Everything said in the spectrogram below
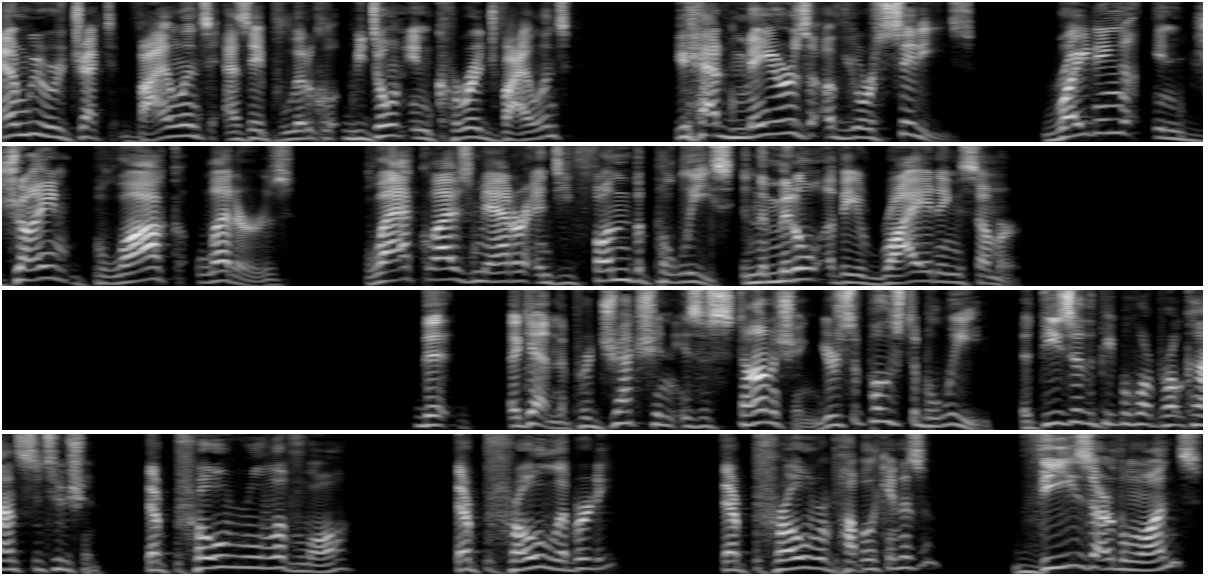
and we reject violence as a political, we don't encourage violence. You had mayors of your cities writing in giant block letters, Black Lives Matter and defund the police in the middle of a rioting summer. The, again, the projection is astonishing. You're supposed to believe that these are the people who are pro Constitution. They're pro rule of law. They're pro liberty. They're pro Republicanism. These are the ones.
